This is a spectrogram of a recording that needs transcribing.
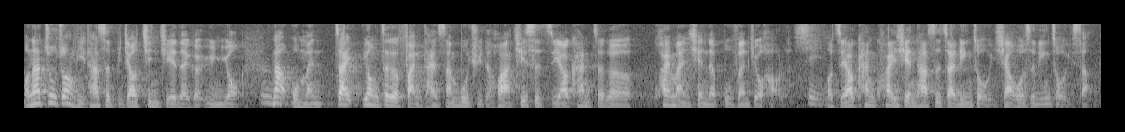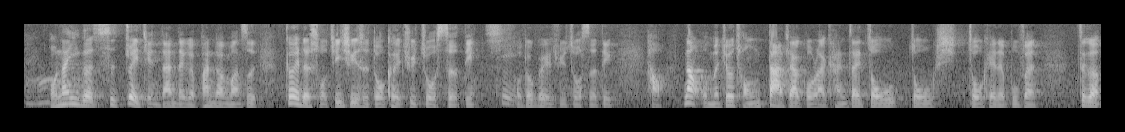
哦，那柱状体它是比较进阶的一个运用。嗯、那我们在用这个反弹三部曲的话，其实只要看这个快慢线的部分就好了。是，哦，只要看快线，它是在零轴以下或是零轴以上。哦，那一个是最简单的一个判断方式，各位的手机其实都可以去做设定，是，我都可以去做设定。好，那我们就从大架构来看，在周周周 K 的部分，这个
